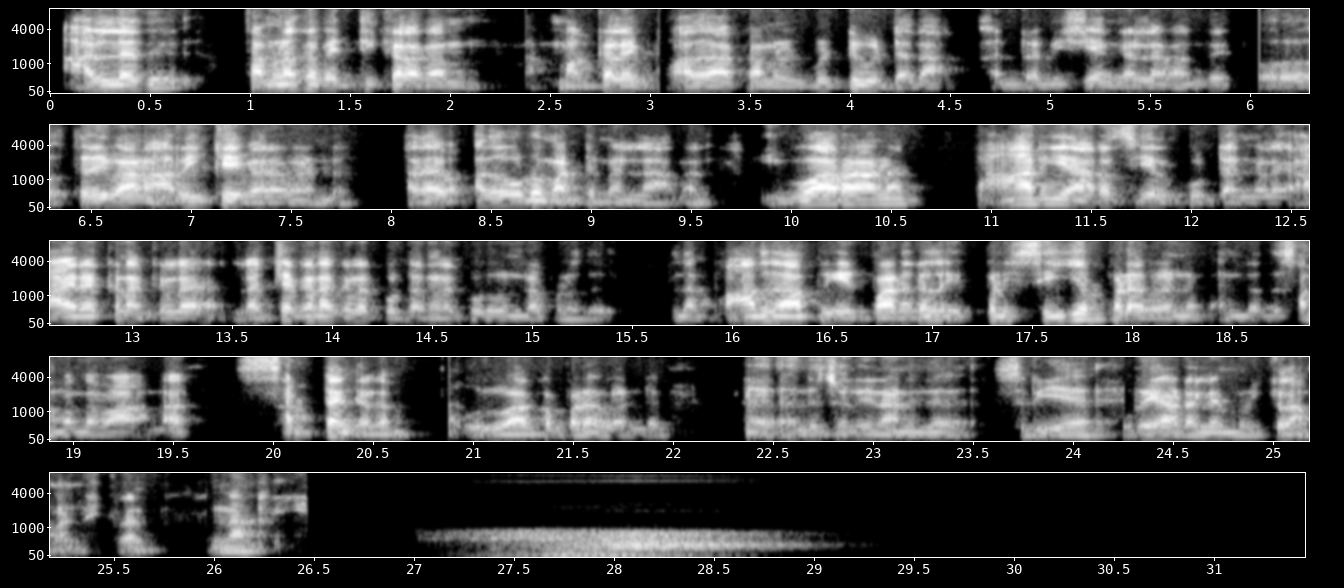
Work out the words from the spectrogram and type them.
அல்லது தமிழக வெற்றி கழகம் மக்களை பாதுகாக்காமல் விட்டுவிட்டதா என்ற விஷயங்கள்ல வந்து ஒரு தெளிவான அறிக்கை வர வேண்டும். அதை அதோடு மட்டுமல்லாமல் இவ்வாறான பாரிய அரசியல் கூட்டங்களை ஆயிரக்கணக்கில் லட்சக்கணக்கில் கூட்டங்களை கூடுகின்ற பொழுது இந்த பாதுகாப்பு ஏற்பாடுகள் எப்படி செய்யப்பட வேண்டும் என்பது சம்பந்தமான சட்டங்களும் உருவாக்கப்பட வேண்டும். என்று சொல்லி நான் இந்த சிறிய உரையாடலை முடிக்கலாம். நினைக்கிறேன் நன்றி. you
